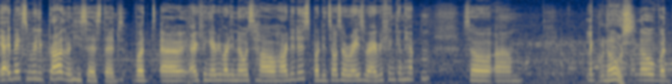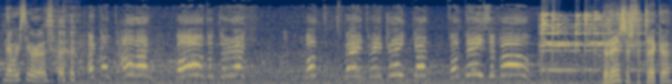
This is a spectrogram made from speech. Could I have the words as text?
Yeah, it makes me really proud when he says that. But uh, I think everybody knows how hard it is. But it's also a race where everything can happen. So um, like Who knows? Low, but never zeros. Hij komt allen behouden terug. Want bij het weer klinken van deze bel. De rensters vertrekken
